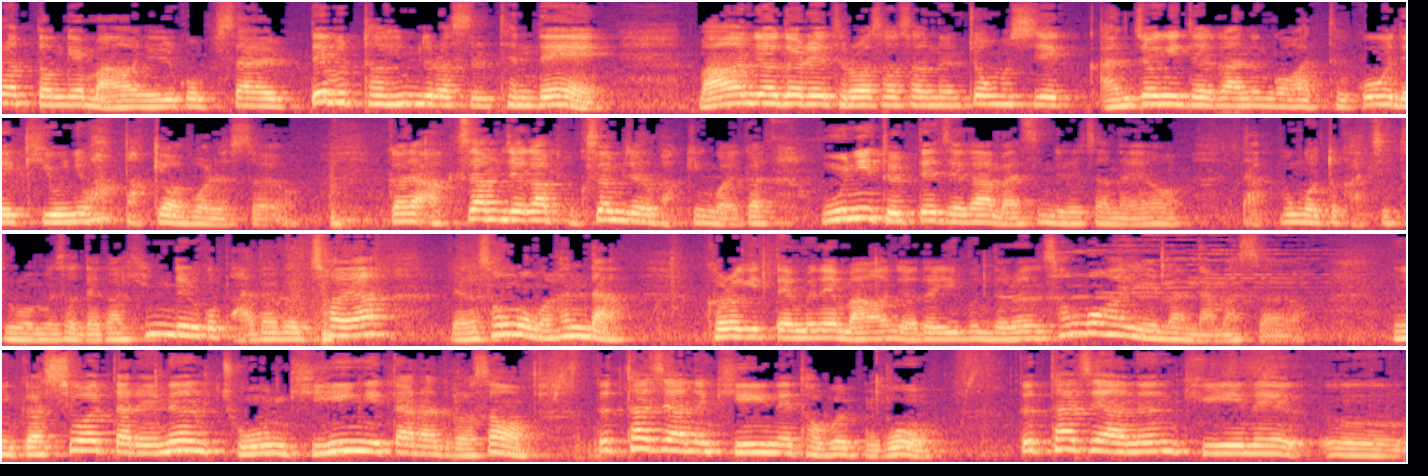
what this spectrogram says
힘들었던 게 47살 때부터 힘들었을 텐데 48에 들어서서는 조금씩 안정이 돼가는 것 같고 내 기운이 확 바뀌어 버렸어요. 그러니까 악삼재가 복삼재로 바뀐 거예요. 그러니까 운이 들 때 제가 말씀드렸잖아요. 나쁜 것도 같이 들어오면서 내가 힘들고 바닥을 쳐야 내가 성공을 한다. 그러기 때문에 48 이분들은 성공할 일만 남았어요. 그러니까 10월 달에는 좋은 기인이 따라 들어서 뜻하지 않은 기인의 덕을 보고 뜻하지 않은 기인의 어,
